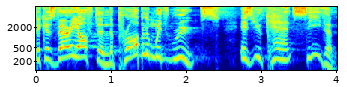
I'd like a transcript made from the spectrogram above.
Because very often, the problem with roots is you can't see them.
